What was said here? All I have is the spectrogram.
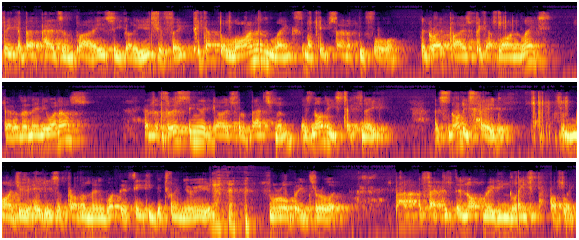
beat the bat pads and play is you've got to use your feet, pick up the line and length, and I keep saying it before, the great players pick up line and length better than anyone else. And the first thing that goes for a batsman is not his technique, it's not his head. So mind you, head is a problem in what they're thinking between their ears. We're all been through it. But the fact that they're not reading length properly.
